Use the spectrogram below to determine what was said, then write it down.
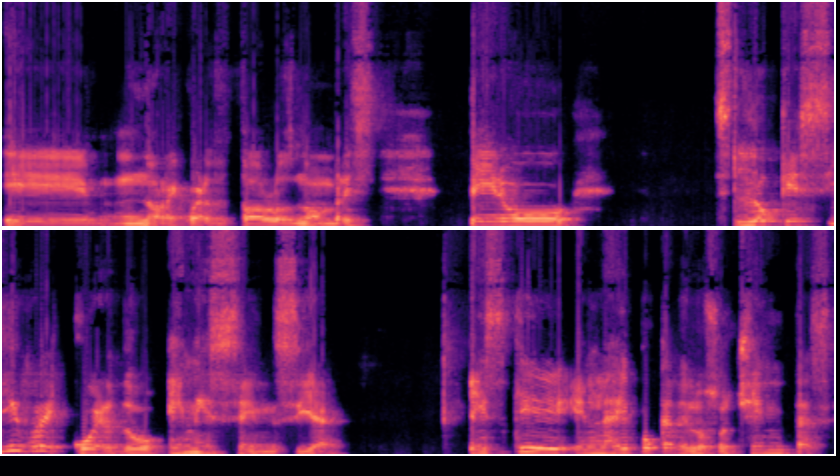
eh, no recuerdo todos los nombres, pero lo que sí recuerdo en esencia es que en la época de los ochentas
